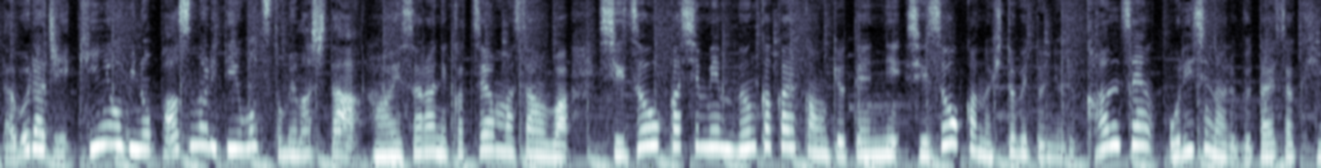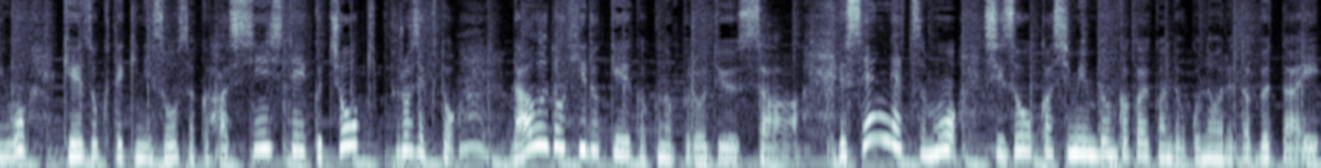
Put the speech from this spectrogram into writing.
ラブラジ金曜日のパーソナリティを務めました。はい、さらに勝山さんは静岡市民文化会館を拠点に静岡の人々による完全オリジナル舞台作品を継続的に創作発信していく長期プロジェクト、ラウドヒル計画のプロデューサー。え先月も静岡市民文化会館で行われた舞台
